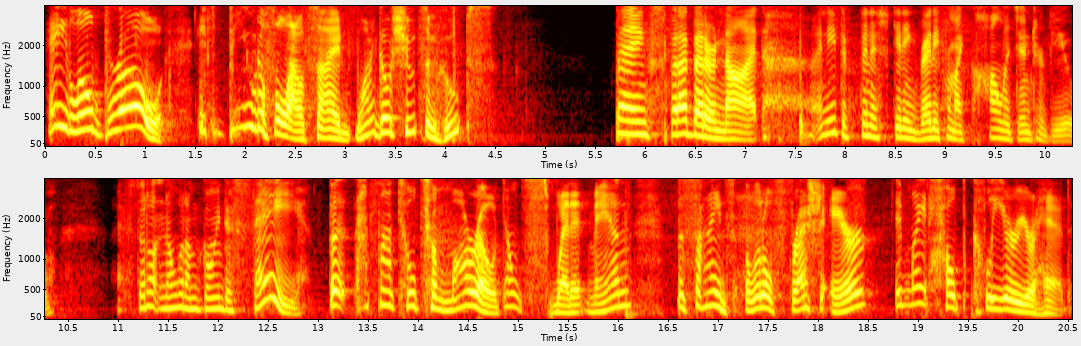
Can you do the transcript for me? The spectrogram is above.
Hey, little bro, it's beautiful outside. Want to go shoot some hoops? Thanks, but I better not. I need to finish getting ready for my college interview. I still don't know what I'm going to say. But that's not till tomorrow. Don't sweat it, man. Besides, a little fresh air, it might help clear your head.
